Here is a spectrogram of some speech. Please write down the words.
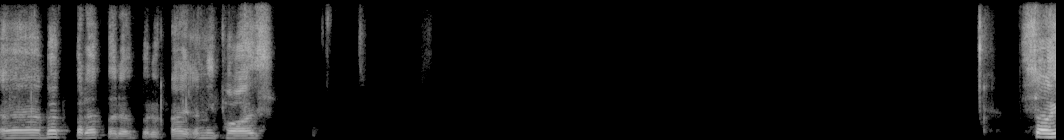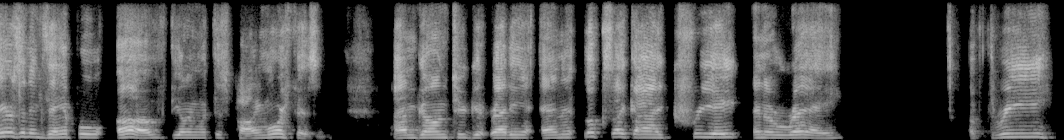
Uh, ba- da- ba- da- ba- All right, let me pause. So here's an example of dealing with this polymorphism. I'm going to get ready and it looks like I create an array of three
